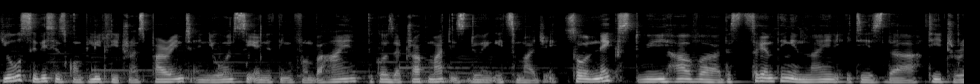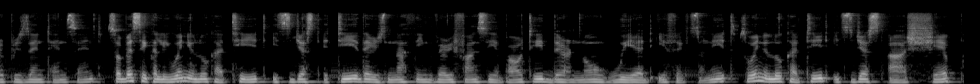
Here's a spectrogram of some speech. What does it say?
You will see this is completely transparent and you won't see anything from behind because the track matte is doing its magic. So next we have uh, the second thing in line it is the t to represent Tencent. So basically when you look at it it's just a t there is nothing very fancy about it there are no weird effects on it. So when you look at it it's just a shape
